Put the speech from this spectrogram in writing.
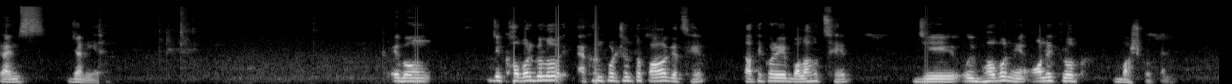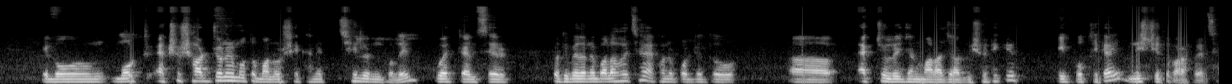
টাইমস জানিয়েছে। এবং যে খবরগুলো এখন পর্যন্ত পাওয়া গেছে, তাতে করে বলা হচ্ছে যে ওই ভবনে অনেক লোক বাস করতেন এবং মোট একশো ষাট জনের মতো মানুষ সেখানে ছিলেন বলে কুয়েত টাইমসের প্রতিবেদনে বলা হয়েছে। এখনও পর্যন্ত একচল্লিশ জন মারা যাওয়ার বিষয়টিকে এই পত্রিকায় নিশ্চিত করা হয়েছে।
